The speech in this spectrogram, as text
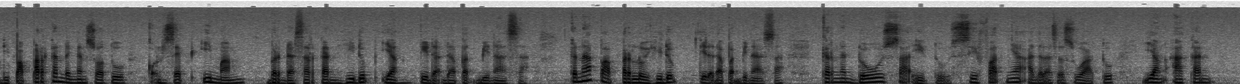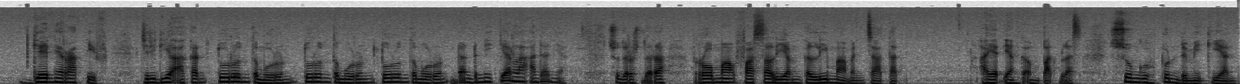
dipaparkan dengan suatu konsep imam berdasarkan hidup yang tidak dapat binasa. Kenapa perlu hidup tidak dapat binasa? Karena dosa itu sifatnya adalah sesuatu yang akan generatif. Jadi dia akan turun temurun, turun temurun, turun temurun dan demikianlah adanya. Saudara-saudara, Roma pasal yang kelima mencatat ayat yang ke-14. Sungguh pun demikian.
